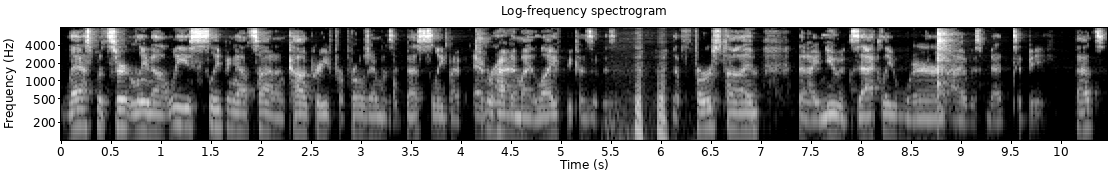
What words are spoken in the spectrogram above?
last but certainly not least, sleeping outside on concrete for Pearl Jam was the best sleep I've ever had in my life because it was the first time that I knew exactly where I was meant to be. That's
